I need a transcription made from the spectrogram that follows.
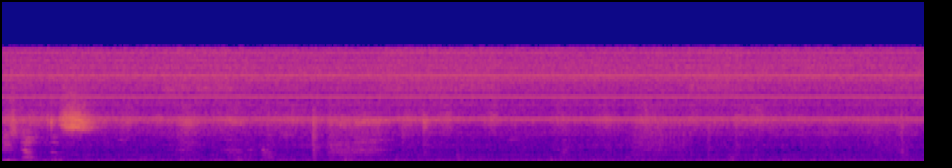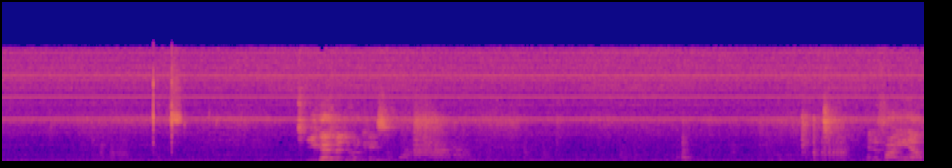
reduce down to this? You guys been doing okay so far? And if I am,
